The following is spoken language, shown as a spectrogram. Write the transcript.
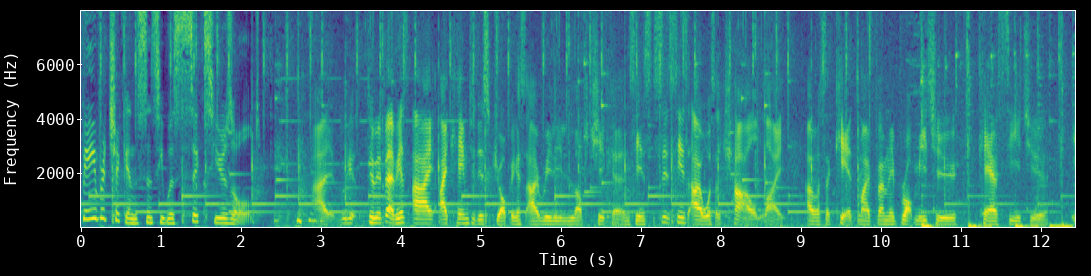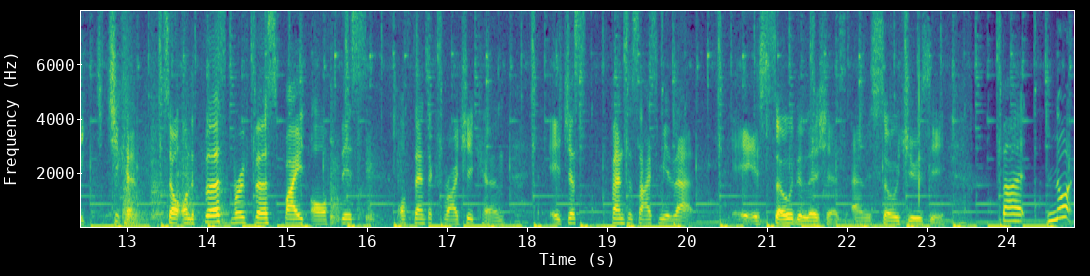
favorite chicken since he was six years old. I, to be fair, because I, I came to this job because I really love chicken. Since, since since I was a child, like I was a kid, my family brought me to KFC to eat chicken. So on the first, very first bite of this authentic fried chicken, it just fantasized me that it is so delicious and it's so juicy. But not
